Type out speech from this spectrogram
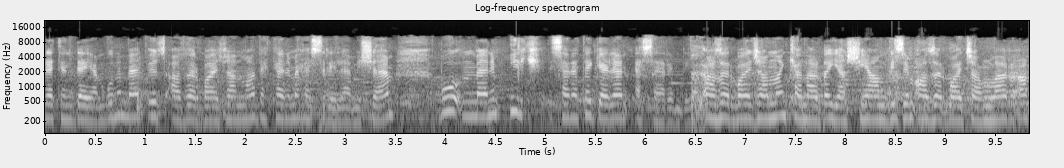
Həsrətindəyəm. Bunu mən öz Azərbaycanıma, vətənimə həsr eləmişəm. Bu mənim ilk sənətə gələn əsərimdir. Azərbaycandan kənarda yaşayan bizim Azərbaycanlılara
